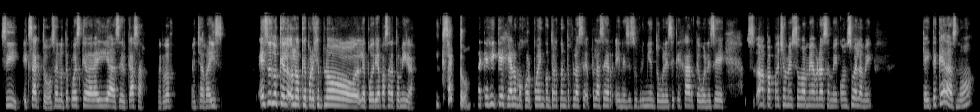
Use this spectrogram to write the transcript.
Sí, exacto. O sea, no te puedes quedar ahí a hacer casa, ¿verdad? A echar raíz. Eso es lo que, lo que, por ejemplo, le podría pasar a tu amiga. Exacto. La queje y queje a lo mejor puede encontrar tanto placer, en ese sufrimiento o en ese quejarte o en ese, ah, papá, échame, sóbame, abrázame, consuélame, que ahí te quedas, ¿no?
